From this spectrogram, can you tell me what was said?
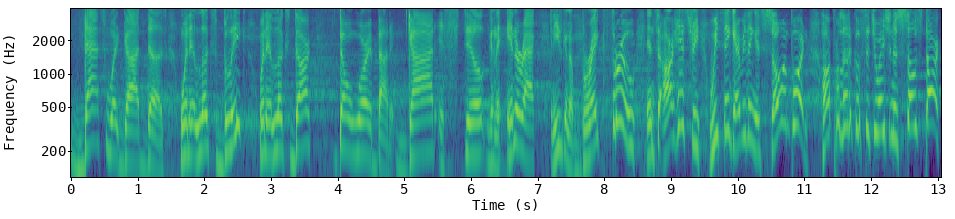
That's what God does. When it looks bleak, when it looks dark, don't worry about it. God is still going to interact and He's going to break through into our history. We think everything is so important. Our political situation is so stark.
